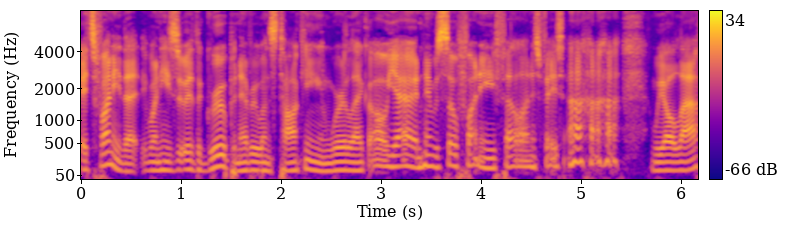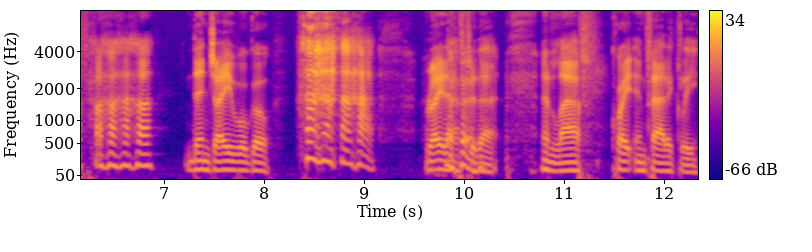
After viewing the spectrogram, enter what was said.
it's funny that when he's with a group and everyone's talking and we're like, oh, yeah, and it was so funny. He fell on his face. Ha ha ha. We all laugh. Ha ha ha ha. Then Jai will go, ha ha ha ha, right after that and laugh quite emphatically.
